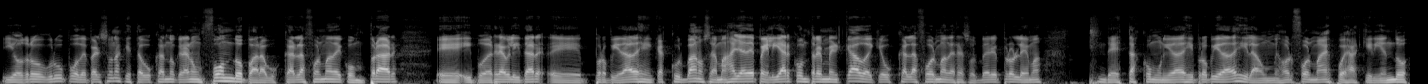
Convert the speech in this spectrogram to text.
y otro grupo de personas que está buscando crear un fondo para buscar la forma de comprar eh, y poder rehabilitar propiedades en casco urbano. O sea, más allá de pelear contra el mercado, hay que buscar la forma de resolver el problema de estas comunidades y propiedades y la mejor forma es pues adquiriendo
